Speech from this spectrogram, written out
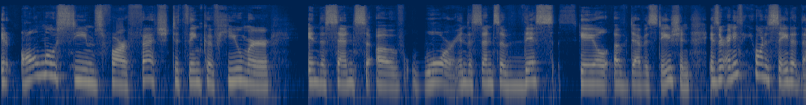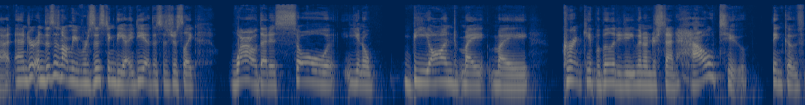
it almost seems far fetched to think of humor in the sense of war, in the sense of this scale of devastation. Is there anything you want to say to that, Andrew? And this is not me resisting the idea. This is just like, wow, that is so, you know, beyond my my current capability to even understand how to think of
